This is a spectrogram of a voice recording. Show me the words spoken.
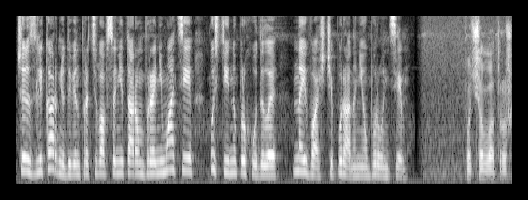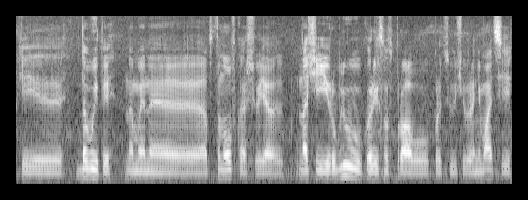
Через лікарню, де він працював санітаром в реанімації, постійно проходили найважчі поранені оборонці. Почала трошки давити на мене обстановка, що я наче і роблю корисну справу, працюючи в реанімації,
